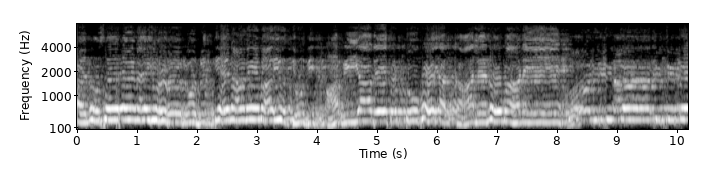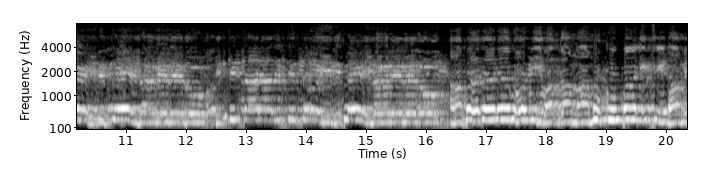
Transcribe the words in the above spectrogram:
അനുസരണയൊരു വൃത്യനാണ് വായുദ്യുതി അറിയാതെ തൊട്ടുപോയാൽ കാലനുമാണേ നമുക്ക് പാലിച്ചിടാമേ.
